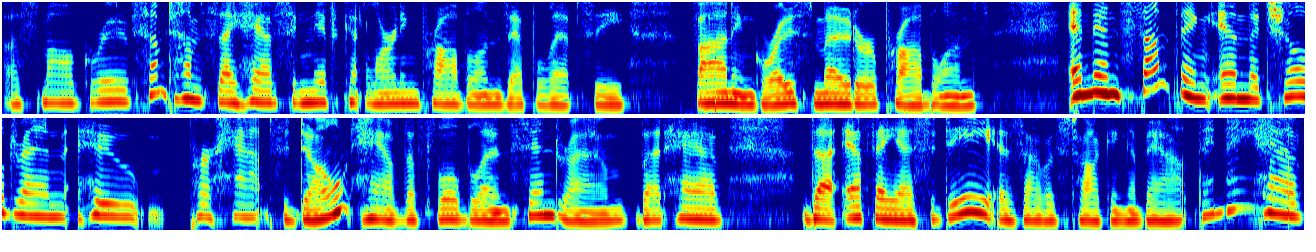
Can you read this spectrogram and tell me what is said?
a small groove. Sometimes they have significant learning problems, epilepsy, fine and gross motor problems. And then something in the children who perhaps don't have the full blown syndrome, but have the FASD, as I was talking about, they may have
